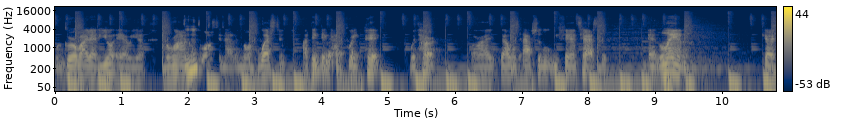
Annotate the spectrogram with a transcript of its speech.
with a girl right out of your area Veronica mm-hmm. Burton out of Northwestern. I think they got a great pick with her. All right, that was absolutely fantastic. Atlanta, okay,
